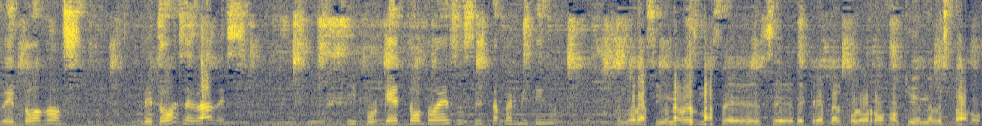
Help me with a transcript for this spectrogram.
de todos, de todas edades. ¿Y por qué todo eso sí está permitido? Señora, si una vez más se, se decreta el color rojo aquí en el estado,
